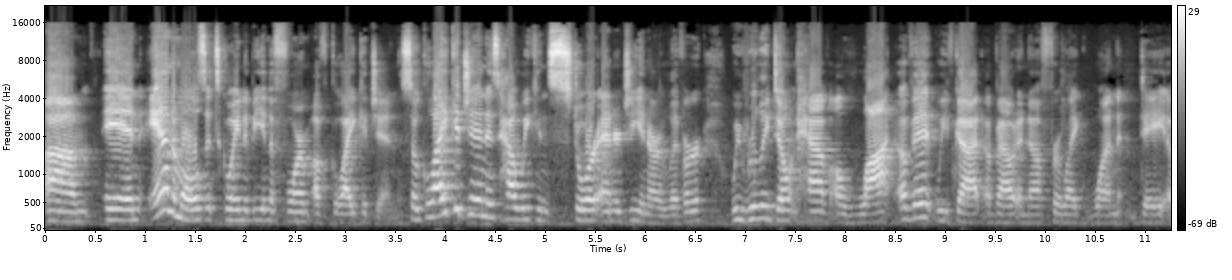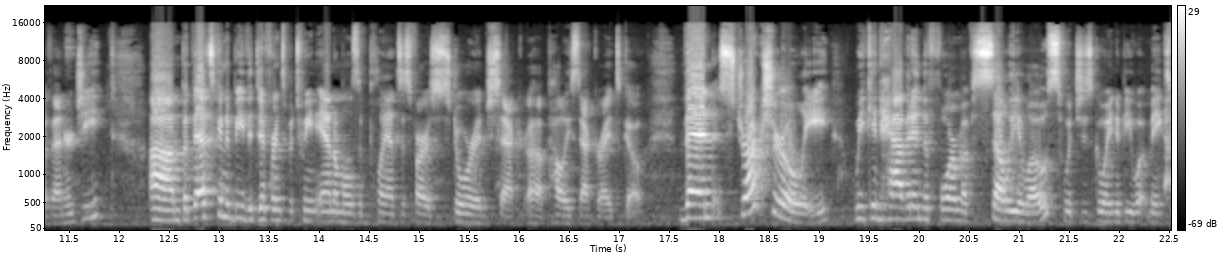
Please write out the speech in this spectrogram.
Um, in animals, it's going to be in the form of glycogen. So, glycogen is how we can store energy in our liver. We really don't have a lot of it. We've got about enough for like one day of energy. Um, but that's going to be the difference between animals and plants as far as storage uh, polysaccharides go. Then, structurally, we can have it in the form of cellulose, which is going to be what makes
